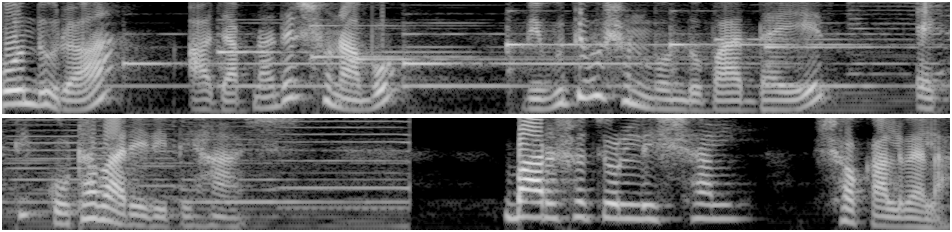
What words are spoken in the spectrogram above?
বন্ধুরা, আজ আপনাদের শোনাব বিভূতিভূষণ বন্দ্যোপাধ্যায়ের একটি কোঠাবাড়ির ইতিহাস। বারোশো চল্লিশ সাল, সকালবেলা,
